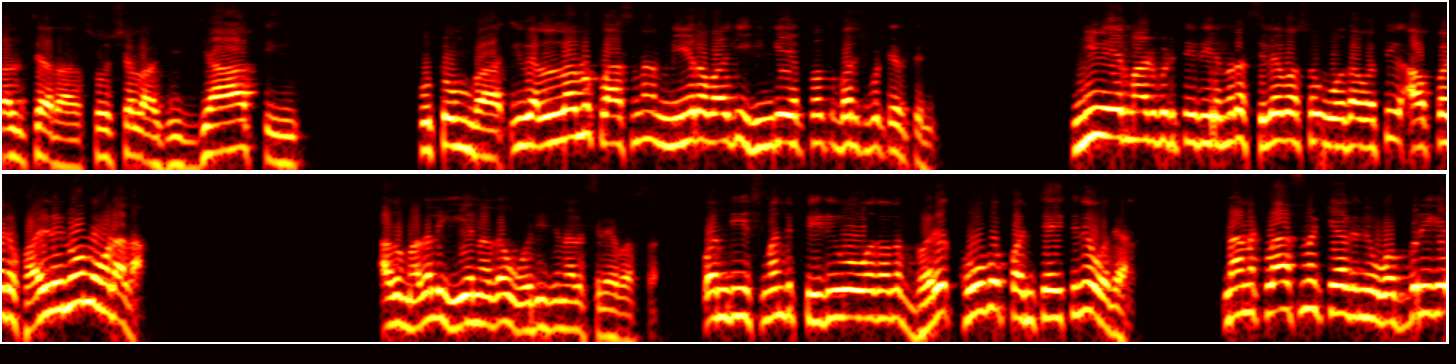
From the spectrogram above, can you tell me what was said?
ಕಲ್ಚರ ಸೋಷಿಯಾಲಜಿ ಜಾತಿ, ಕುಟುಂಬ ಇವೆಲ್ಲಾನು ಕ್ಲಾಸ್ನಾಗ ನೇರವಾಗಿ ಹಿಂಗೆ ಇರ್ತಂತ ಬರ್ಸ್ಬಿಟ್ಟಿರ್ತೀನಿ. ನೀವೇನ್ ಮಾಡ್ಬಿಡ್ತೀರಿ ಅಂದ್ರೆ ಸಿಲೆಬಸ್ ಓದಾವತ್ತಿ ಆ ಕಡೆ ಹೊಳ್ಳಿನೂ ನೋಡಲ್ಲ. ಅದು ಮೊದಲು ಏನದ ಒರಿಜಿನಲ್ ಸಿಲೆಬಸ್ ಒಂದ್ ಈಸ್ ಮಂದಿ ಪಿ ಡಿ ಓ ಓದಂದ್ರೆ ಬರೀ ಕೂಬ ಪಂಚಾಯತಿನೇ ಓದ್ಯಾರ ನನ್ನ ಕ್ಲಾಸ್ನ ಕೇಳ್ರಿ ನೀವು ಒಬ್ಬರಿಗೆ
